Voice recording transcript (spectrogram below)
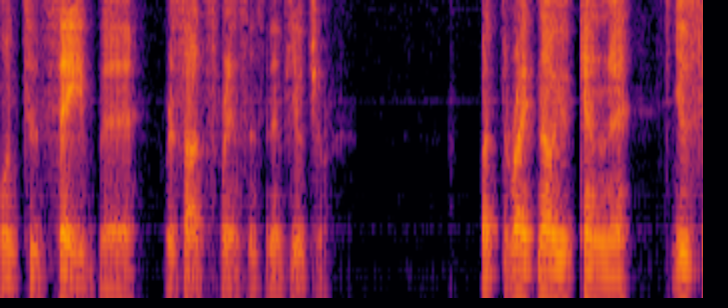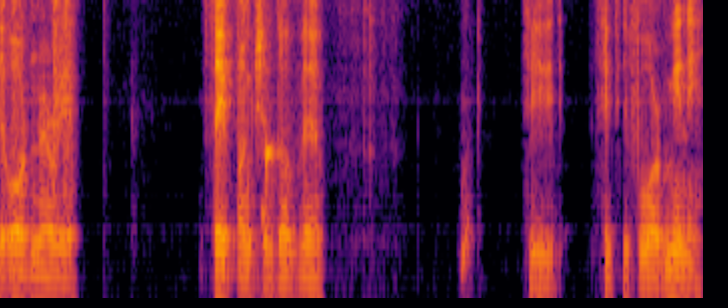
want to save uh, results, for instance, in the future. But right now you can uh, use the ordinary save functions of uh, C64 Mini.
